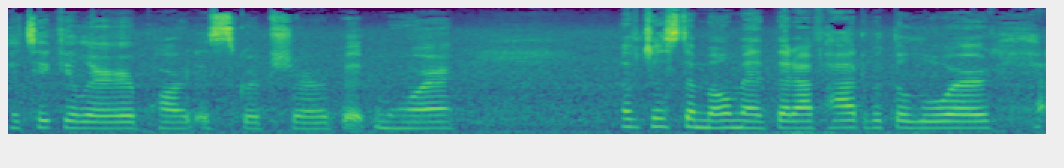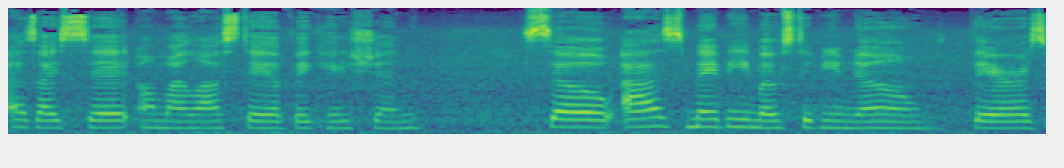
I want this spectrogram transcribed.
particular part of scripture, but more of just a moment that I've had with the Lord as I sit on my last day of vacation. So, as maybe most of you know, there's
